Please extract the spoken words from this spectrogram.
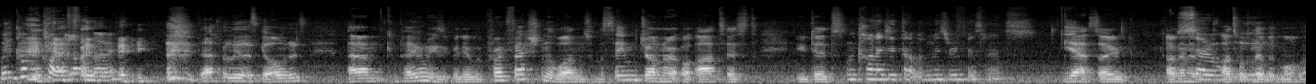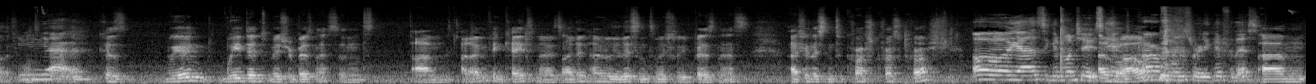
We've covered quite a lot though. Definitely. Definitely, let's go on. Um, compare your music video with professional ones with the same genre or artist you did. We kind of did that with Misery Business. Yeah, so I'm gonna. So I'll talk we- a little bit more about it if you want. Yeah. Because we own, we did Misery Business, and um, I don't think Kate knows. I didn't only listen to Misery Business. I actually listened to Crush, Crush, Crush. Oh yeah, that's a good one too. As well. Paramore's really good for this. Um,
